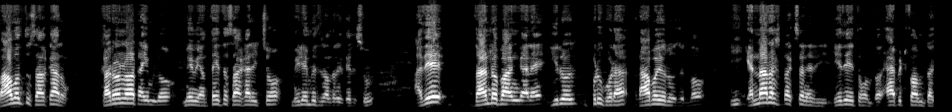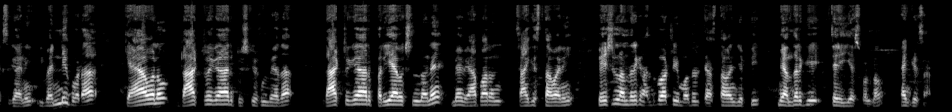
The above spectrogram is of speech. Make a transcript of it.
మా వంతు సహకారం కరోనా టైంలో మేము ఎంతైతే సహకరించాం మీడియా మిత్రులందరికీ తెలుసు. అదే దాంట్లో భాగంగానే ఈరోజు ఇప్పుడు కూడా రాబోయే రోజుల్లో ఈ ఎన్ఆర్ఎస్ డ్రగ్స్ అనేది ఏదైతే ఉందో హ్యాబిట్ ఫార్మ్ డ్రగ్స్ కానీ ఇవన్నీ కూడా కేవలం డాక్టర్ గారి ప్రిస్క్రిప్షన్ మీద డాక్టర్ గారి పర్యవేక్షణలోనే మేము వ్యాపారం సాగిస్తామని పేషెంట్లందరికీ అందుబాటులో ఈ మందులు తెస్తామని చెప్పి మీ అందరికీ తెలియజేసుకుంటాం థ్యాంక్ యూ సార్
